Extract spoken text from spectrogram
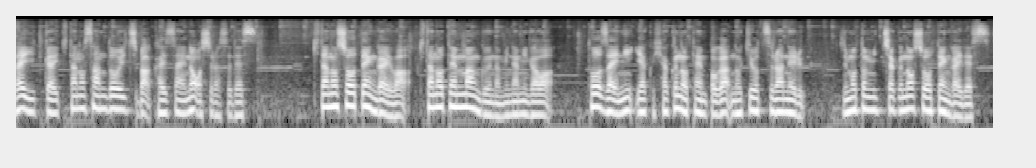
第1回北の参道市場開催のお知らせです。北の商店街は北の天満宮の南側東西に約100の店舗が軒を連ねる地元密着の商店街です。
